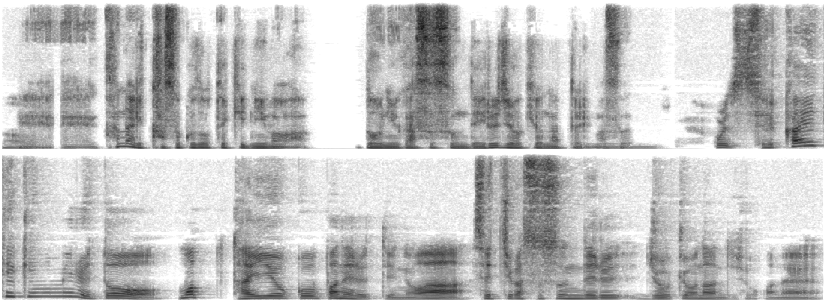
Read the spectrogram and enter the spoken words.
うんえーかなり加速度的には導入が進んでいる状況になっております。うんこれ世界的に見ると、もっと太陽光パネルっていうのは設置が進んでる状況なんでしょうかね？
